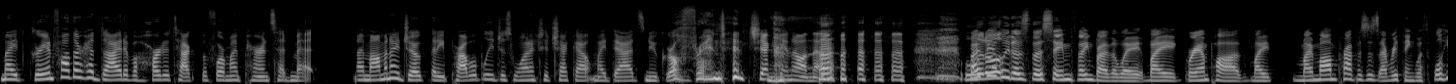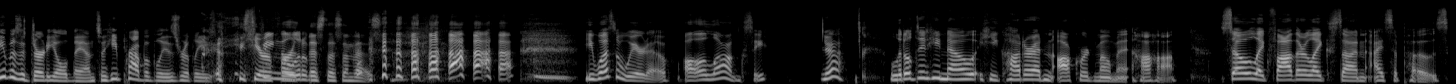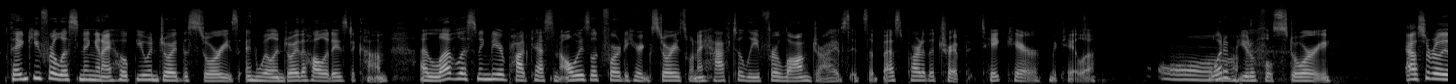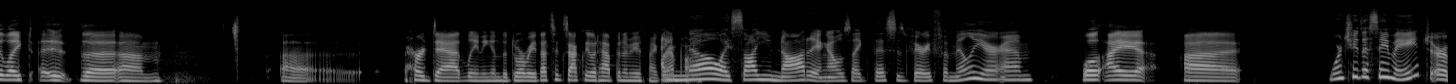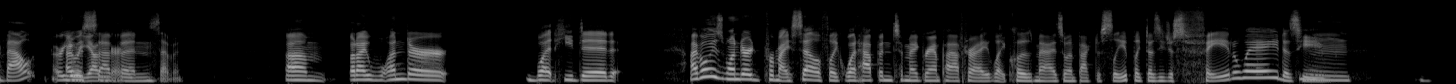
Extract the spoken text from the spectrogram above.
my grandfather had died of a heart attack before my parents had met. My mom and I joked that he probably just wanted to check out my dad's new girlfriend and check in on them. My Little family does the same thing, by the way. My grandpa, my my mom prefaces everything with, "Well, he was a dirty old man, so he probably is really here for little- this, this, and this." he was a weirdo all along, see? yeah. Little did he know he caught her at an awkward moment. Haha. So, like father, like son, I suppose. Thank you for listening, and I hope you enjoyed the stories and will enjoy the holidays to come. I love listening to your podcast and always look forward to hearing stories when I have to leave for long drives. It's the best part of the trip. Take care, Michaela. What a beautiful story. I also really liked uh, the um uh her dad leaning in the doorway. That's exactly what happened to me with my grandpa. No. I saw you nodding. I was like, this is very familiar. Em. Well, I uh Weren't you the same age or about? Or you I were was younger? seven. Seven. um but I wonder what he did. I've always wondered for myself like what happened to my grandpa after I like closed my eyes and went back to sleep. Like does he just fade away? Does he Hmm.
